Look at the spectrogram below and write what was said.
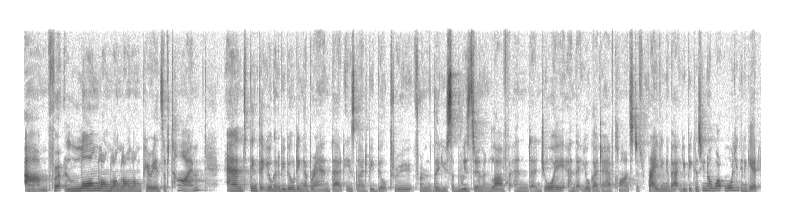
um, for long, long, long, long, long periods of time and think that you're going to be building a brand that is going to be built through from the use of wisdom and love and, and joy and that you're going to have clients just raving about you because you know what? All you're going to get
